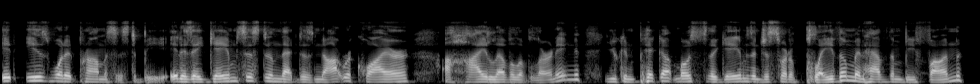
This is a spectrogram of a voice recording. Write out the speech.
It is what it promises to be. It is a game system that does not require a high level of learning. You can pick up most of the games and just sort of play them and have them be fun.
